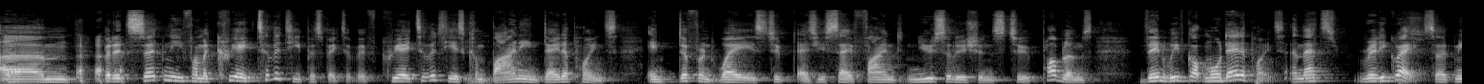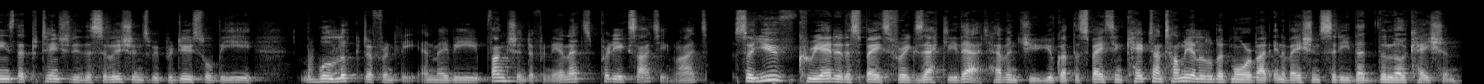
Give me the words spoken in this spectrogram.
Yeah. Um, but it's certainly from a creativity perspective. If creativity is combining data points in different ways to, as you say, find new solutions to problems, then we've got more data points. And that's really great. So it means that potentially the solutions we produce will be will look differently and maybe function differently. And that's pretty exciting, right? So you've created a space for exactly that, haven't you? You've got the space in Cape Town. Tell me a little bit more about Innovation City, the, the location.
